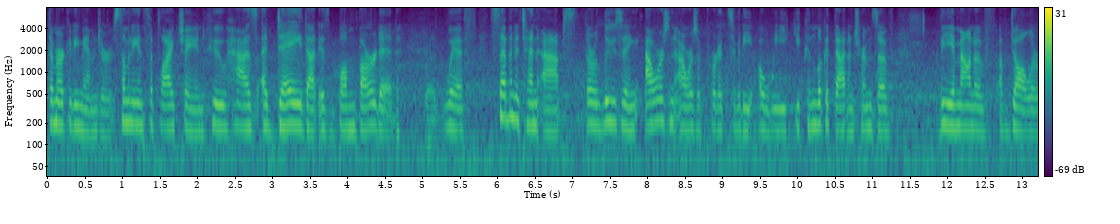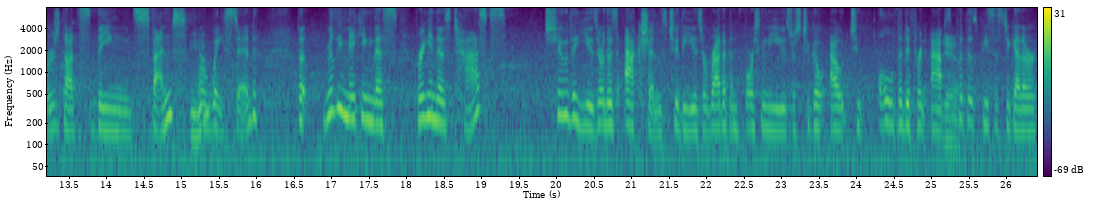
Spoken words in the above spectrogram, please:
the marketing manager, somebody in supply chain who has a day that is bombarded right. with seven to 10 apps. They're losing hours and hours of productivity a week. You can look at that in terms of the amount of, of dollars that's being spent mm -hmm. or mm-hmm. wasted. But really making this, bringing those tasks to the user, those actions to the user, rather than forcing the users to go out to all the different apps, yeah. put those pieces together,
